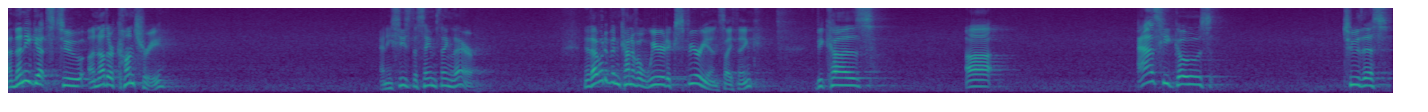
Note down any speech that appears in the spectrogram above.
And then he gets to another country and he sees the same thing there. Now, that would have been kind of a weird experience, I think, because uh, as he goes to this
